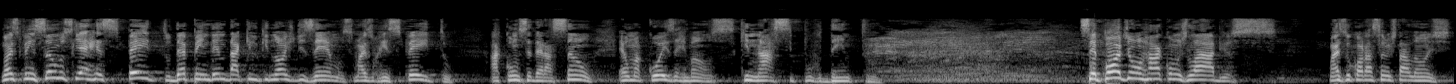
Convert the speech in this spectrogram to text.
Nós pensamos que é respeito dependendo daquilo que nós dizemos, mas o respeito, a consideração, é uma coisa, irmãos, que nasce por dentro. Você pode honrar com os lábios, mas o coração está longe.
